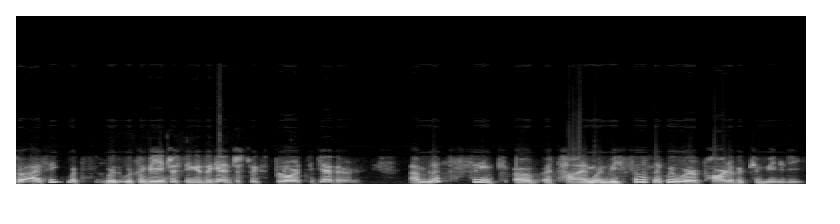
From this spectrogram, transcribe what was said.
so I think what's, what, what can be interesting is again just to explore together. Um, let's think of a time when we felt like we were a part of a community.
